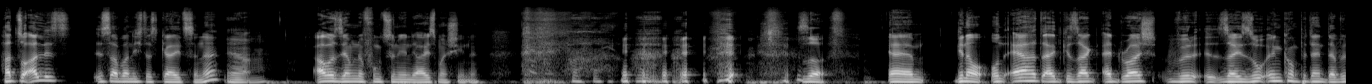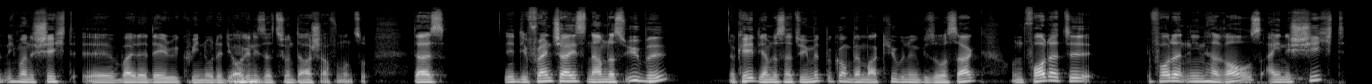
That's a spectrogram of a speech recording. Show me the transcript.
hat so alles, ist aber nicht das Geilste, ne? Ja. Aber sie haben eine funktionierende Eismaschine. so. Ähm, genau. Und er hat halt gesagt, Ed Rush wür- sei so inkompetent, der wird nicht mal eine Schicht äh, bei der Dairy Queen oder die Organisation da schaffen und so. Das, die Franchise nahm das übel. Okay, die haben das natürlich mitbekommen, wenn Mark Cuban irgendwie sowas sagt und forderte, forderten ihn heraus, eine Schicht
